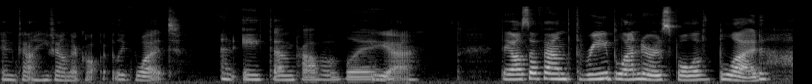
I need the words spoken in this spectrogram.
and found he found their collar. Like what? And ate them probably. Yeah. They also found three blenders full of blood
